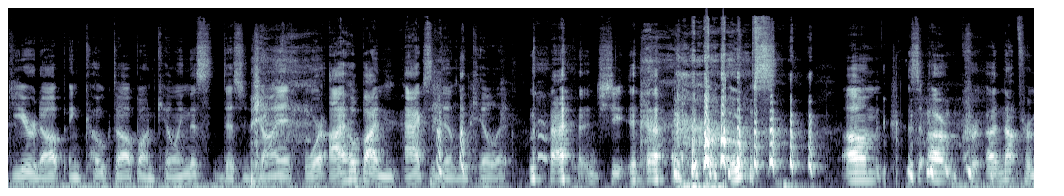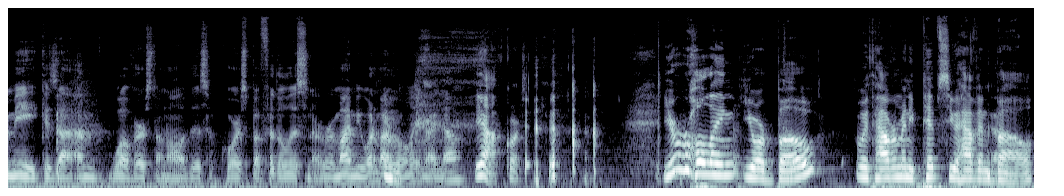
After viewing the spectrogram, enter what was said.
geared up and coked up on killing this this giant or I hope I accidentally kill it. She, oops. Um, so, uh, cr- uh, not for me because I'm well versed on all of this, of course, but for the listener, remind me what am I rolling right now? Yeah, of course. you're rolling your bow with however many pips you have in bow,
